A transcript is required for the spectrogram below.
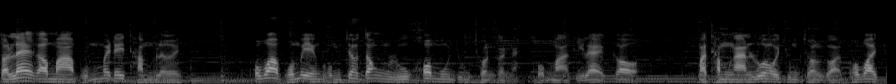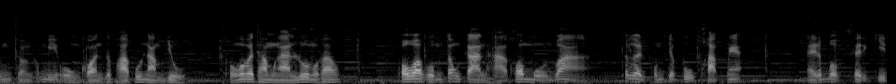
ตอนแรกเอามาผมไม่ได้ทำเลย เพราะว่าผมเองผมจะต้องรู้ข้อมูลชุมชนก่อนไงผมมาทีแรกก็มาทำงานร่วมกับชุมชนก่อน เพราะว่าชุมชนเขามีองค์กรสภาผู้นำอยู่ ผมก็ไปทำงานร่วมกับเขาเพราะว่าผมต้องการหาข้อมูลว่า ถ้าเกิดผมจะปลูกผักเนี่ยในระบบเศรษฐกิจ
